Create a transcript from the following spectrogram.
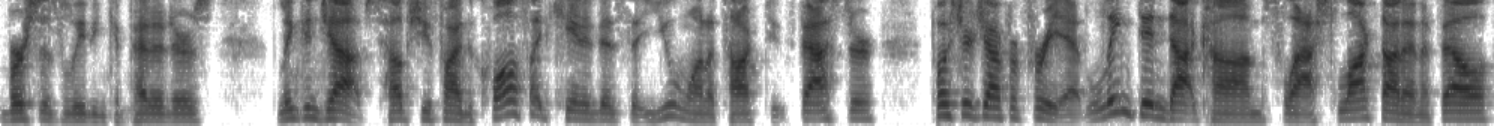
versus leading competitors. LinkedIn Jobs helps you find the qualified candidates that you want to talk to faster. Post your job for free at linkedin.com slash NFL.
